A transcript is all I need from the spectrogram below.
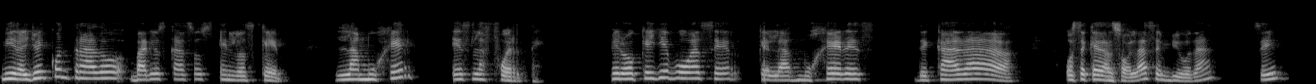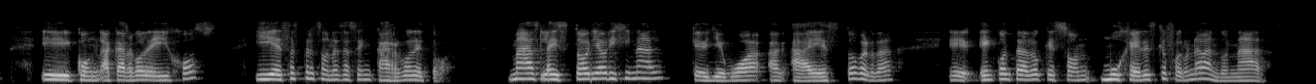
Mira, yo he encontrado varios casos en los que la mujer es la fuerte, pero ¿qué llevó a hacer que las mujeres de cada, o se quedan solas en viuda, ¿sí? Y con, a cargo de hijos, y esas personas hacen cargo de todo. Más la historia original que llevó a, esto, ¿verdad? Eh, he encontrado que son mujeres que fueron abandonadas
